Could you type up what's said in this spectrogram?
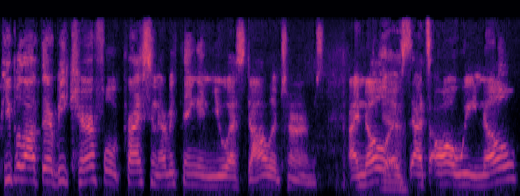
people out there, be careful pricing everything in U.S. dollar terms. I know Yeah. if that's all we know,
